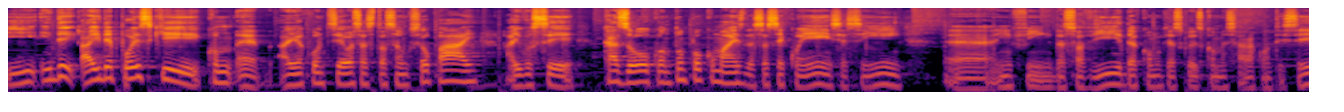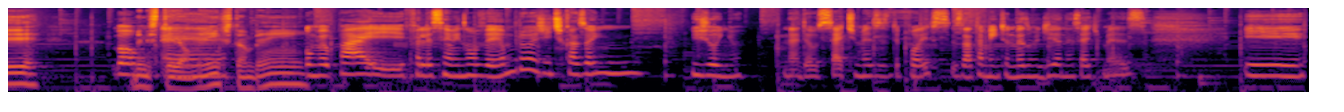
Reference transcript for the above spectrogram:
E, e de- aí depois que com- é, aí aconteceu essa situação com seu pai, aí você casou, conta um pouco mais dessa sequência, assim, é, enfim, da sua vida, como que as coisas começaram a acontecer, Bom, ministerialmente também. é, o meu pai faleceu em novembro, a gente casou em junho, né? Deu sete meses depois, exatamente no mesmo dia, né? Sete meses. E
